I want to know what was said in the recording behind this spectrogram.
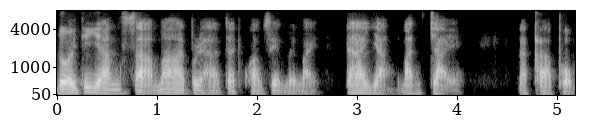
โดยที่ยังสามารถบริหารจัดความเสี่ยงใหม่ ๆ ได้อย่างมั่นใจนะครับผม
